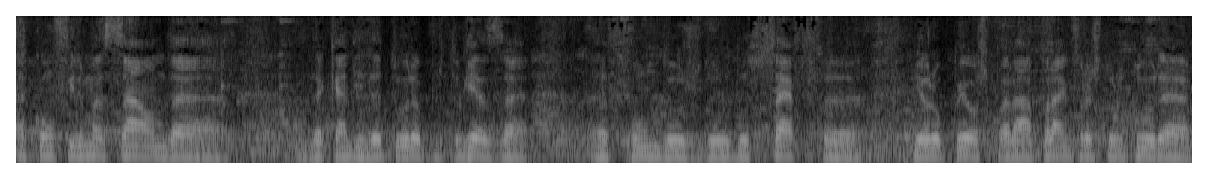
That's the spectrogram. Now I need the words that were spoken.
a, a confirmação da, da candidatura portuguesa a fundos do, do CEF europeus para, para a infraestrutura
